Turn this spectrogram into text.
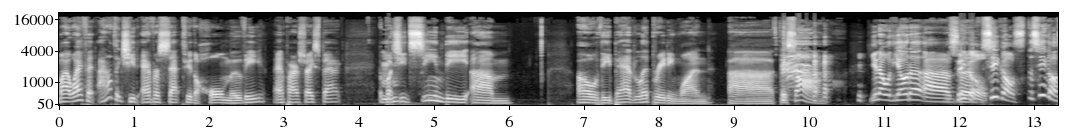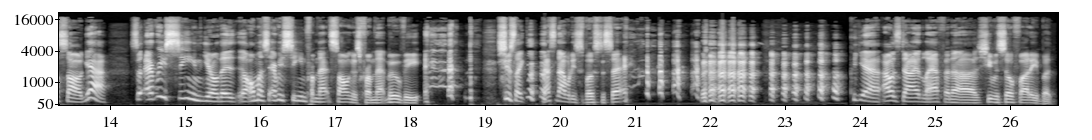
my wife had I don't think she'd ever sat through the whole movie Empire Strikes Back, but she'd seen the um oh the bad lip reading one uh the song you know with Yoda uh Seagulls. the seagulls the seagull song yeah. So every scene, you know, the, almost every scene from that song is from that movie. she was like, "That's not what he's supposed to say." yeah, I was dying laughing. Uh, she was so funny, but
